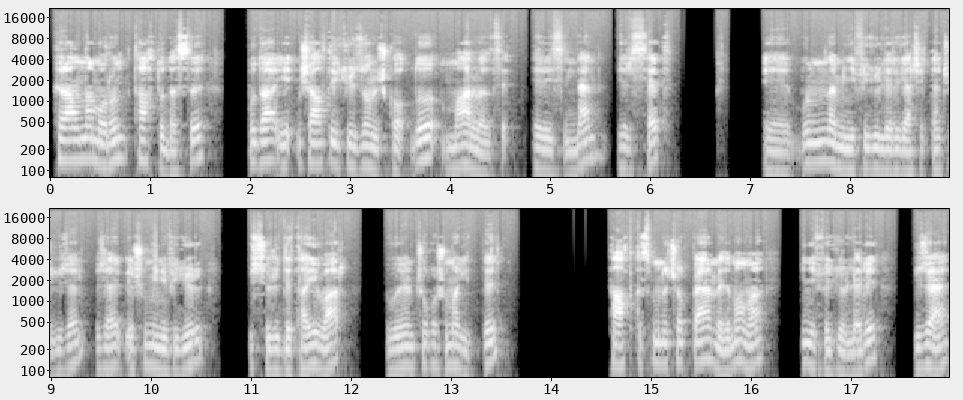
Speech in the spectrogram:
Kral Namor'un taht odası. Bu da 76-213 kodlu Marvel serisinden bir set. Ee, bunun da minifigürleri gerçekten çok güzel. Özellikle şu minifigür bir sürü detayı var. Bu benim çok hoşuma gitti. Taht kısmını çok beğenmedim ama minifigürleri güzel.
